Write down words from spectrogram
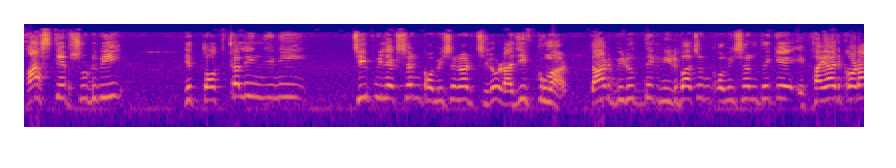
ফার্স্ট স্টেপ শুড বি যে তৎকালীন যিনি চিফ ইলেকশন কমিশনার ছিল রাজীব কুমার, তার বিরুদ্ধে নির্বাচন কমিশন থেকে এফআইআর করা,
